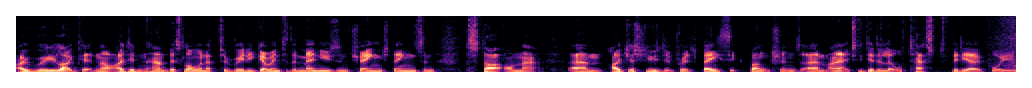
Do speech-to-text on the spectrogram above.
I really liked it. Now I didn't have this long enough to really go into the menus and change things and to start on that. Um, I just used it for its basic functions. Um, I actually did a little test video for you.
